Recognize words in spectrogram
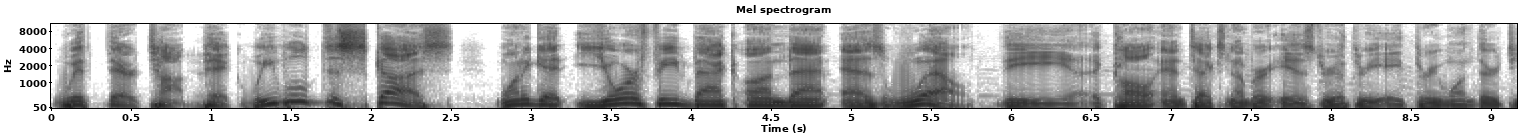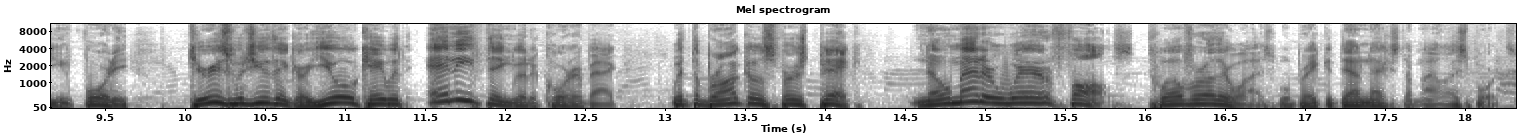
with their top pick? We will discuss. Want to get your feedback on that as well. The uh, call and text number is 303 831 1340. Curious what you think. Are you okay with anything but a quarterback with the Broncos' first pick, no matter where it falls, 12 or otherwise? We'll break it down next on Mile High Sports.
